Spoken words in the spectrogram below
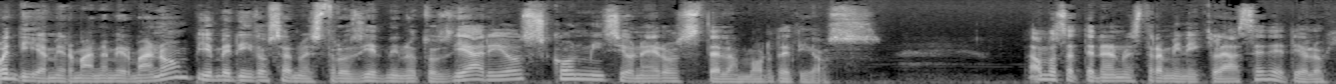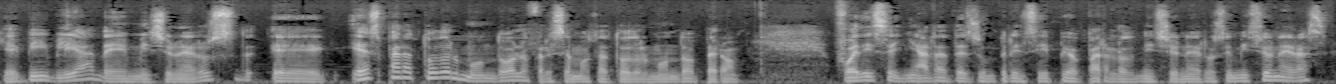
Buen día, mi hermana, mi hermano. Bienvenidos a nuestros 10 minutos diarios con misioneros del amor de Dios. Vamos a tener nuestra mini clase de teología y Biblia de misioneros. Eh, es para todo el mundo, lo ofrecemos a todo el mundo, pero fue diseñada desde un principio para los misioneros y misioneras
